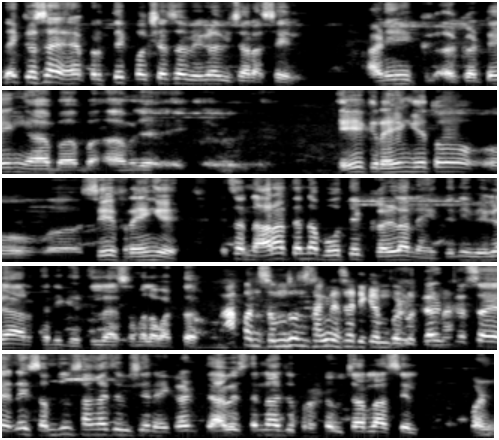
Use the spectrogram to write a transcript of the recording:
नाही कसं आहे प्रत्येक पक्षाचा वेगळा विचार असेल आणि कटिंग म्हणजे एक रहेंगे तो सेफ रहेंगे याचा नारा त्यांना बहुतेक कळला नाही त्यांनी वेगळ्या अर्थाने घेतलेला आहे असं मला वाटतं आपण समजून सांगण्यासाठी कमी पडलं कारण. कसं आहे नाही समजून सांगायचा विषय नाही कारण त्यावेळेस त्यांना जो प्रश्न विचारला असेल पण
